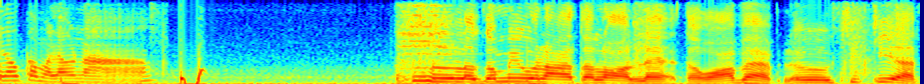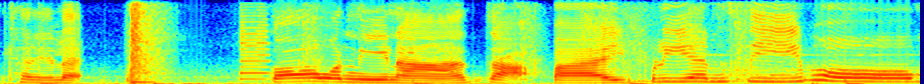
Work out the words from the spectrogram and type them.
เรากลับมาแล้วนะ คือเราก็มีเวลาตลอดแหละ แต่ว่าแบบเออขี้เกียจแค่นี้แหละ ก็วันนี้นะจะไปเปลี่ยนสีผม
